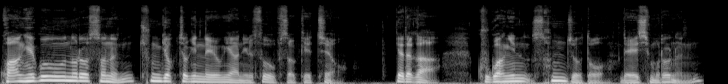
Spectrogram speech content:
광해군으로서는 충격적인 내용이 아닐 수 없었겠죠. 게다가 국왕인 선조도 내심으로는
